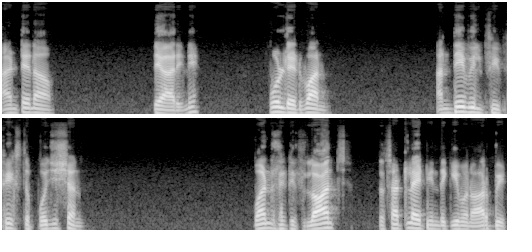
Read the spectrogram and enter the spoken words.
antenna they are in a folded one and they will be fixed the position. Once it is launched the satellite in the given orbit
